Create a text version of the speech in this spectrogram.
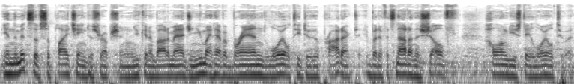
in the midst of supply chain disruption, you can about imagine you might have a brand loyalty to a product, but if it's not on the shelf, how long do you stay loyal to it?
